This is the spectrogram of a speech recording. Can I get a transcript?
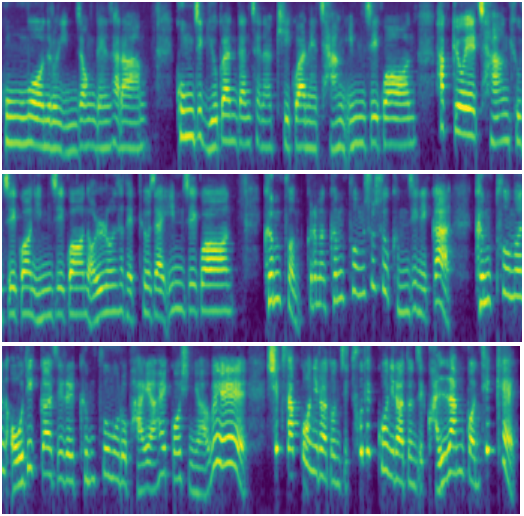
공무원으로 인정된 사람, 공직 유관단체나 기관의 장 임직원, 학교의 장 교직원, 임직원, 언론사 대표자 임직원, 금품. 그러면 금품 수수 금지니까 금품은 어디까지를 금품으로 봐야 할 것이냐. 왜 식사권이라든지 초대권이라든지 관람권, 티켓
